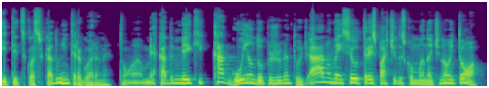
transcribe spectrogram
e ter desclassificado o Inter agora, né? Então o mercado meio que cagou e andou pro Juventude. Ah, não venceu três partidas como mandante, não? Então, ó,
